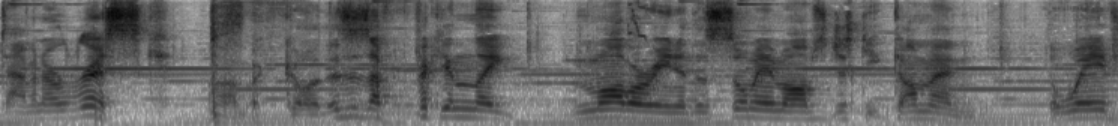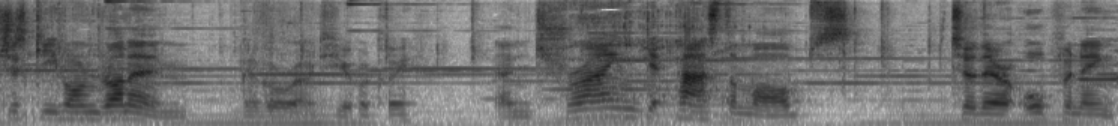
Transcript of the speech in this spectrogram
having a risk. Oh my god, this is a freaking like mob arena. There's so many mobs that just keep coming. The waves just keep on running. I'm gonna go around here quickly and try and get past the mobs to their opening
